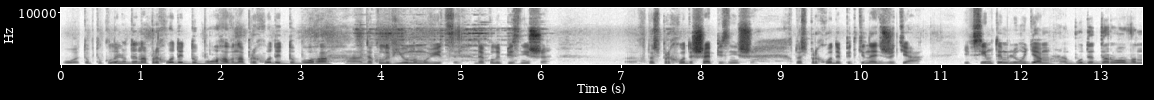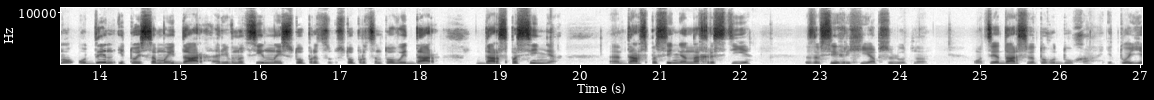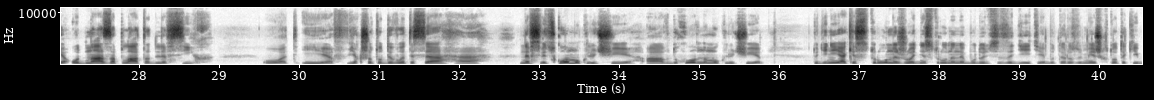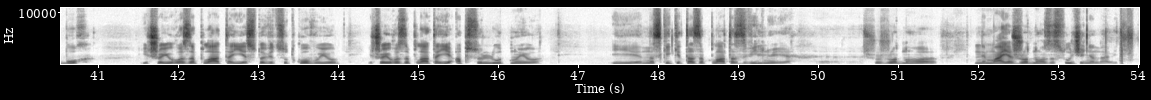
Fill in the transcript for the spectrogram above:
От, тобто, коли людина приходить до Бога, вона приходить до Бога деколи в юному віці, деколи пізніше. Е, Хтось приходить ще пізніше, хтось приходить під кінець життя. І всім тим людям буде даровано один і той самий дар, рівноцінний 100% дар, дар спасіння, Е, дар спасіння на Христі за всі гріхи, абсолютно. О, це дар Святого Духа. І то є одна заплата для всіх. От. І якщо то дивитися е, не в світському ключі, а в духовному ключі, тоді ніякі струни, жодні струни не будуть задіті, бо ти розумієш, хто такий Бог, і що його заплата є стовідсотковою, і що його заплата є абсолютною. І наскільки та заплата звільнює, е, що жодного немає жодного засудження навіть.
